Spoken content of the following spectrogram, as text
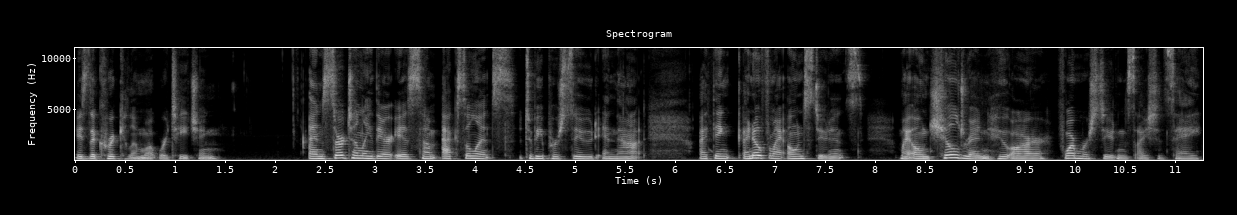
is the curriculum, what we're teaching. And certainly there is some excellence to be pursued in that. I think, I know for my own students, my own children who are former students, I should say,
